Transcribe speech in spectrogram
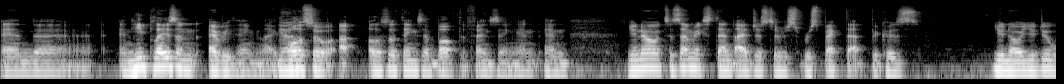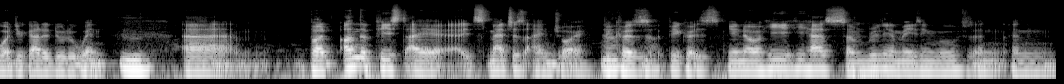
Yeah. and uh, and he plays on everything, like Yeah. also uh, also things above the fencing, and and you know to some extent I just res- respect that because you know you do what you got to do to win. Mm. Um, but on the piste, I it's matches I enjoy Yeah, because yeah. because you know he he has some really amazing moves and and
